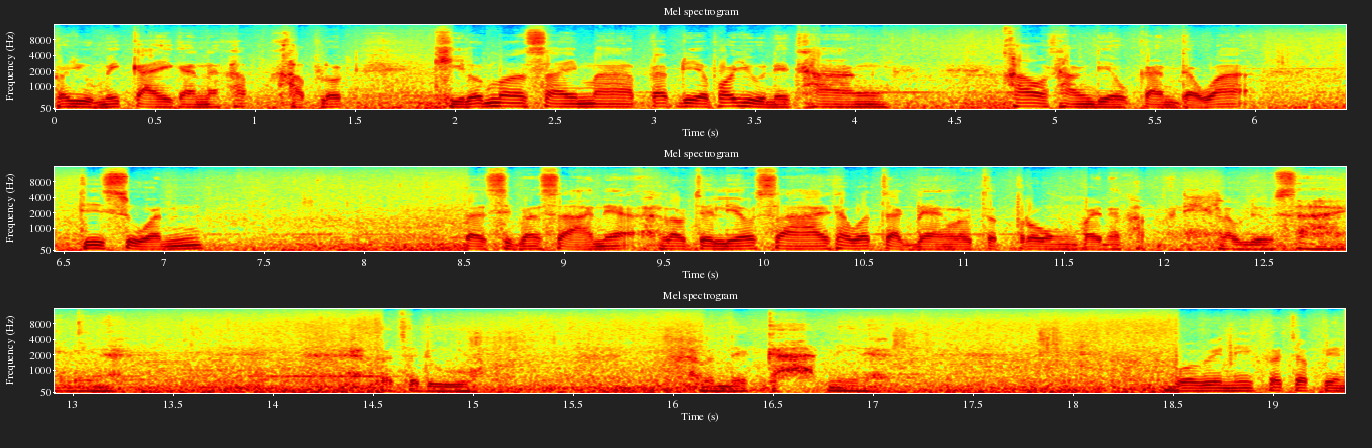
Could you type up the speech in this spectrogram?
ก็อยู่ไม่ไกลกันนะครับ ขับรถขี่รถมอเตอร์ไซค์มาแป๊บเดียวเพราะอยู่ในทางเข้าทางเดียวกัน แต่ว่าที่สวน 80พรรษาเนี่ยเราจะเลี้ยวซ้าย ถ้าวัดจากแดงเราจะตรงไปนะครับอันนี้เราเลี้ยวซ้ายนี่นะก็จะดูบรรยากาศนี่นะบริเวณนี้ก็จะเป็น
